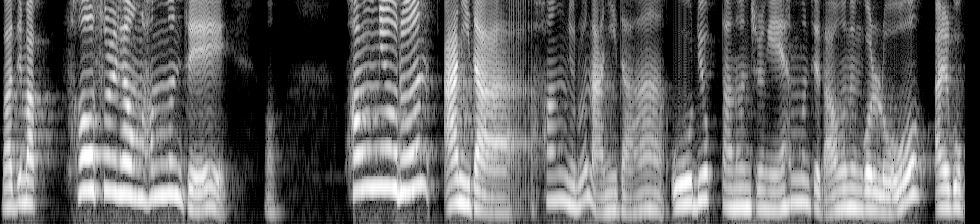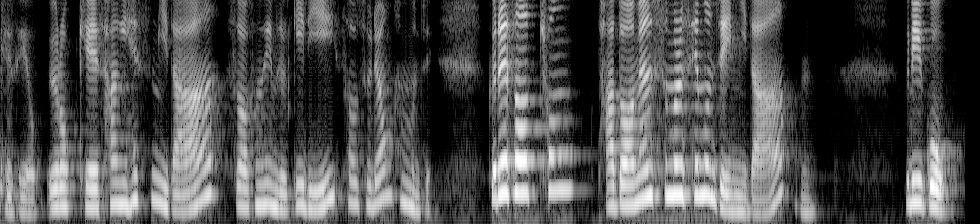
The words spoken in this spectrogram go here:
마지막 서술형 한 문제 어, 확률은 아니다. 확률은 아니다. 5, 6단원 중에 한 문제 나오는 걸로 알고 계세요. 이렇게 상의했습니다. 수학 선생님들끼리 서술형 한 문제. 그래서 총 다 더하면 23문제입니다. 음. 그리고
